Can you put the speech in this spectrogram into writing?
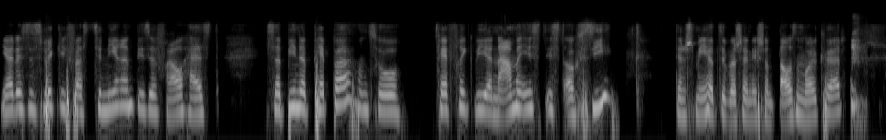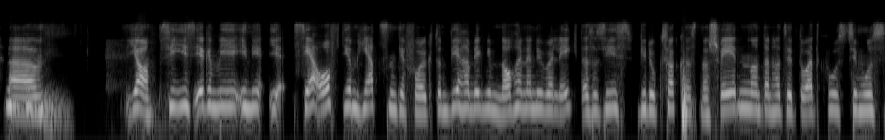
Ja, das ist wirklich faszinierend. Diese Frau heißt Sabine Pepper und so pfeffrig wie ihr Name ist, ist auch sie. Den Schmäh hat sie wahrscheinlich schon tausendmal gehört. ähm, ja, sie ist irgendwie in sehr oft ihrem Herzen gefolgt und wir haben irgendwie im Nachhinein überlegt, also sie ist, wie du gesagt hast, nach Schweden und dann hat sie dort gewusst, sie muss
